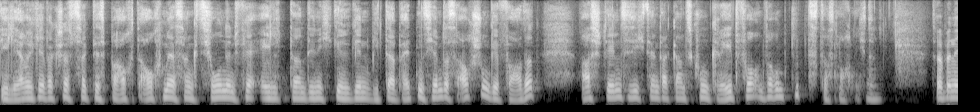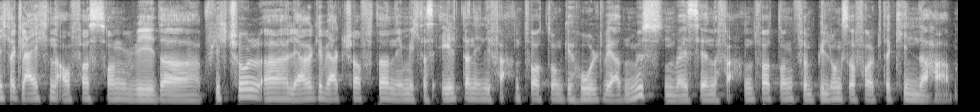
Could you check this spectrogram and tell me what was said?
Die Lehrergewerkschaft sagt, es braucht auch mehr Sanktionen für Eltern, die nicht genügend mitarbeiten. Sie haben das auch schon gefordert. Was stellen Sie sich denn da ganz konkret vor und warum gibt es das noch nicht? Da bin ich der gleichen Auffassung wie der Pflichtschullehrergewerkschafter, nämlich dass Eltern in die Verantwortung geholt werden müssen, weil sie eine Verantwortung für den Bildungserfolg der Kinder haben.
